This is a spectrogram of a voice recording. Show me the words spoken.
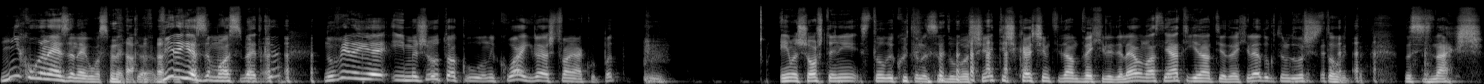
Никога не е за негова сметка. винаги е за моя сметка, но винаги е и между другото, ако Николай гледаш това някой път, имаш още едни стълби, които не са довършени, ти ще кажеш, че им ти дам 2000 лева, но аз няма ти ги дам тия 2000, докато не довършиш стълбите. Да си знаеш.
